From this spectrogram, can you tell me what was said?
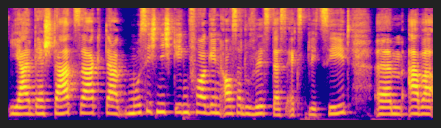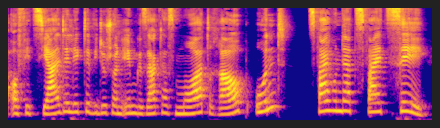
ja, der Staat sagt, da muss ich nicht gegen vorgehen, außer du willst das explizit. Ähm, aber Offizialdelikte, wie du schon eben gesagt hast, Mord, Raub und 202c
